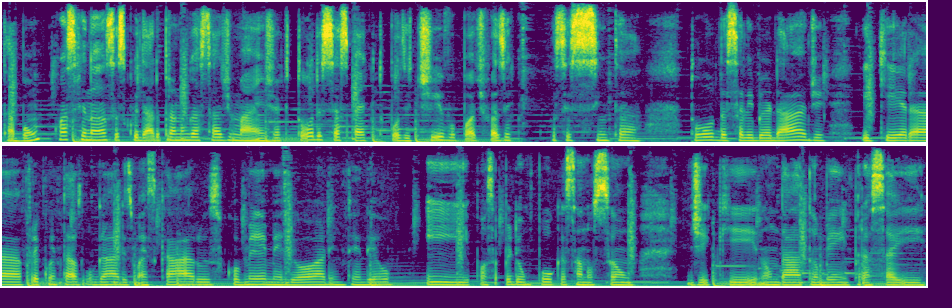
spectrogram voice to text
tá bom? Com as finanças, cuidado para não gastar demais, já que todo esse aspecto positivo pode fazer que você se sinta toda essa liberdade e queira frequentar lugares mais caros, comer melhor, entendeu? E possa perder um pouco essa noção de que não dá também para sair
